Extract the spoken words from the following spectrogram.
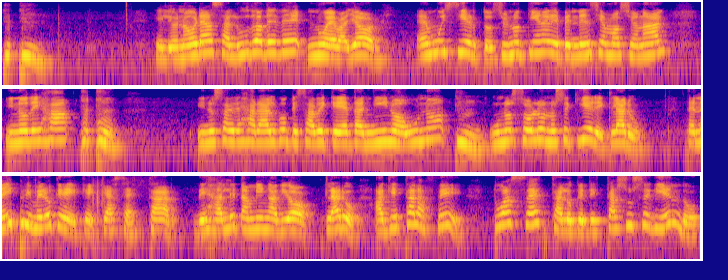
Eleonora, saludo desde Nueva York. Es muy cierto, si uno tiene dependencia emocional y no deja y no sabe dejar algo que sabe que es dañino a uno, uno solo no se quiere, claro tenéis primero que, aceptar, dejarle también a Dios. Claro, aquí está la fe. Tú aceptas lo que te está sucediendo,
